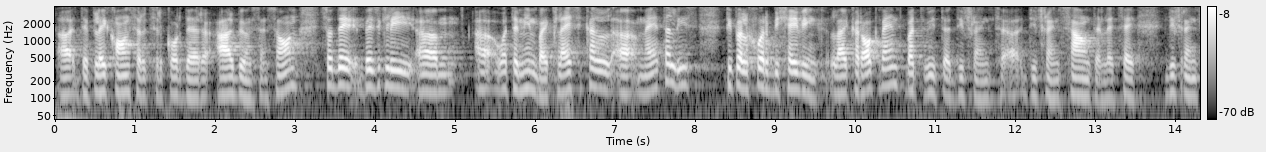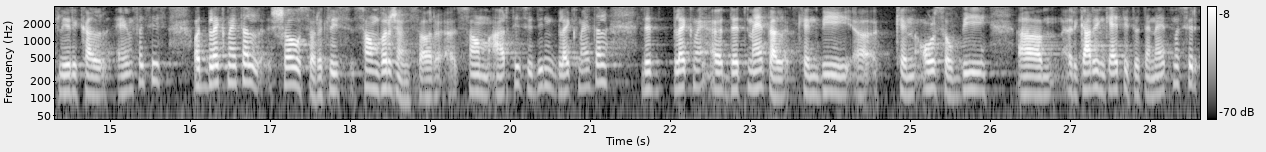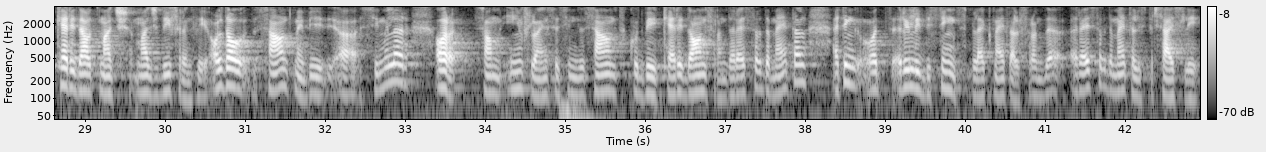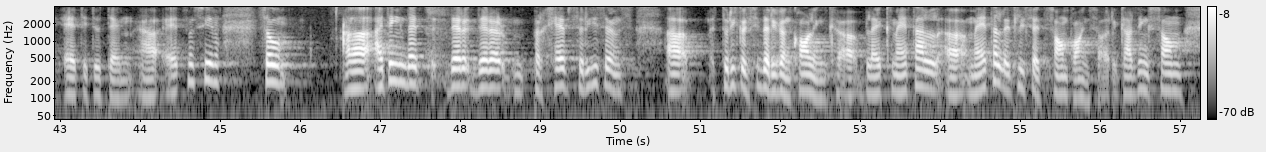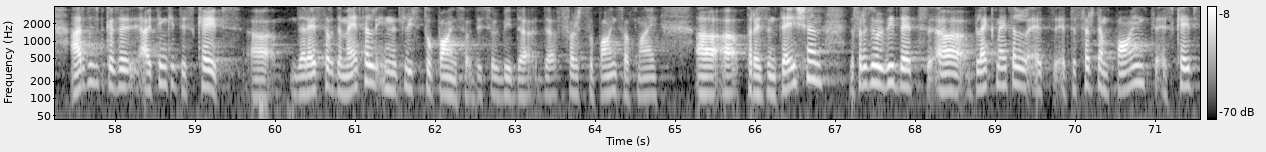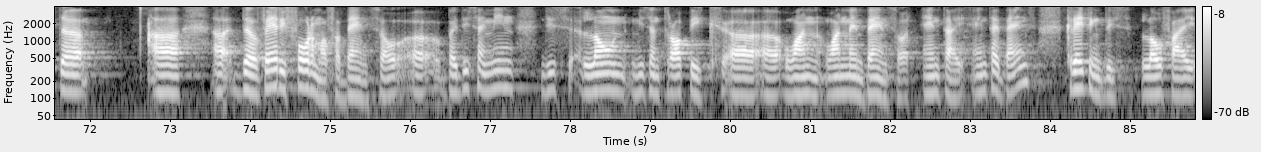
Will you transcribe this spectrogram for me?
uh, they play concerts, record their albums and so on. So they basically, um, uh, what I mean by classical uh, metal is people who are behaving like a rock band, but with a different, uh, different sound and let's say different lyrical emphasis. What black metal shows, or at least some versions or uh, some artists within black metal, that black me uh, that metal can be uh, can also be um, regarding attitude and atmosphere carried out much much differently. Although the sound may be uh, similar, or some influences in the sound could be carried on from the rest of the metal. I think what really distinguishes black metal from the rest of the metal is precisely attitude and uh, atmosphere. So. Uh, I think that there, there are perhaps reasons uh, to reconsider even calling uh, black metal uh, metal, at least at some points, uh, regarding some artists, because I, I think it escapes uh, the rest of the metal in at least two points. So this will be the, the first two points of my presentation. The first will be that black metal at, at a certain point escapes the uh, uh, the very form of a band. So uh, by this I mean these lone misanthropic uh, uh, one one man bands or anti anti bands, creating these lo-fi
